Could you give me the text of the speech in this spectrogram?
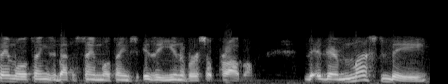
same old things about the same old things is a universal problem. There must be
